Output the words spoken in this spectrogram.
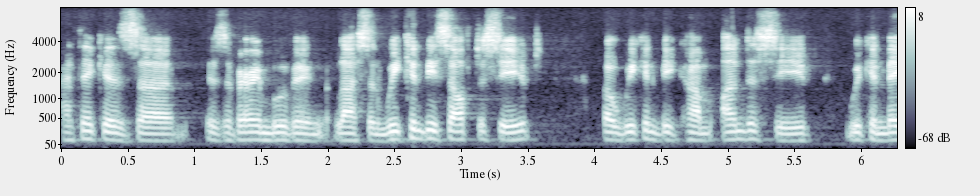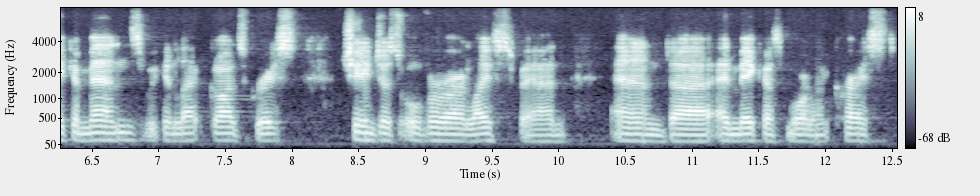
i think is uh, is a very moving lesson we can be self-deceived but we can become undeceived we can make amends we can let god's grace change us over our lifespan and uh, and make us more like christ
